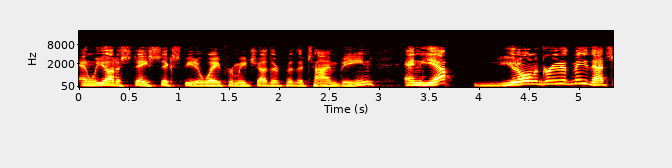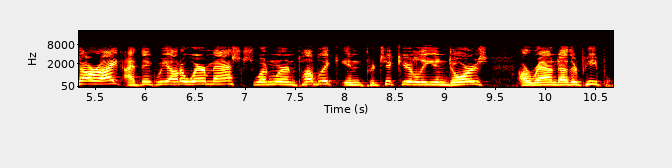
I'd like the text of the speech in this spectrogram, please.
and we ought to stay six feet away from each other for the time being. And yep, you don't agree with me? That's all right. I think we ought to wear masks when we're in public, in particularly indoors around other people.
